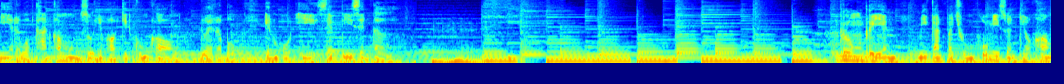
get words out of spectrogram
มีระบบฐานข้อมูลศูนย์เฉพาะกิจคุ้มครอง ด้วยระบบ MOE Safety Center โรงเรียนมีการประชุมผู้มีส่วนเกี่ยวข้อง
